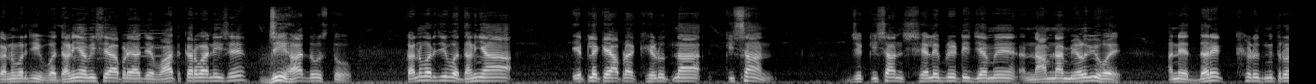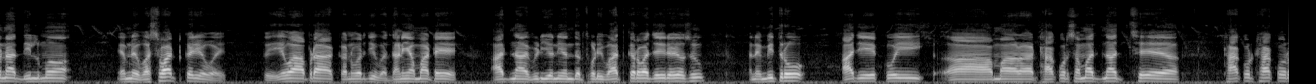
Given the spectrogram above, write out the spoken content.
કન્વરજી વધાણિયા વિશે આપણે આજે વાત કરવાની છે. જી હા દોસ્તો, કન્વરજી વધાણિયા એટલે કે આપણા ખેડૂતના કિસાન, જે કિસાન સેલિબ્રિટી જે અમે નામના મેળવ્યું હોય અને દરેક ખેડૂત મિત્રોના દિલમાં એમને વસવાટ કર્યો હોય તો એવા આપણા કન્વરજી વધાણિયા માટે આજના વિડીયોની અંદર થોડી વાત કરવા જઈ રહ્યો છું. અને મિત્રો, આજે કોઈ અમારા ઠાકોર સમાજના જ છે. ઠાકોર ઠાકોર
